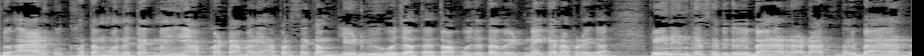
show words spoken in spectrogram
तो एड को खत्म होने तक में ही आपका टाइमर यहाँ पर से कंप्लीट भी हो जाता है। तो आपको ज़्यादा वेट नहीं करना पड़ेगा। लेकिन इनका कभी कभी बैनर एड आता है भाई बैनर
